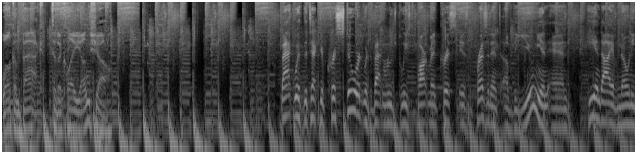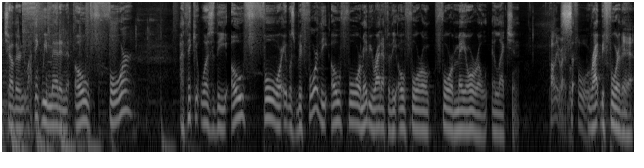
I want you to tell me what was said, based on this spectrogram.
Welcome back to the Clay Young Show. Back with Detective Chris Stewart with the Baton Rouge Police Department. Chris is the president of the union, and he and I have known each other. I think we met in 04. I think it was the 04. It was before the 04, maybe right after the 04 4 mayoral election. Probably right So- before. right before then. Yeah.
